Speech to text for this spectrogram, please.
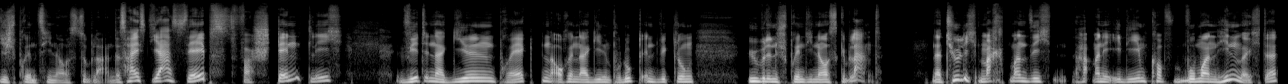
die Sprints hinaus zu planen. Das heißt, ja, selbstverständlich wird in agilen Projekten, auch in agilen Produktentwicklung, über den Sprint hinaus geplant. Natürlich macht man sich, hat man eine Idee im Kopf, wo man hin möchte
